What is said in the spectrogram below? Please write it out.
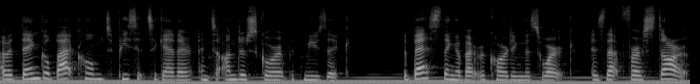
I would then go back home to piece it together and to underscore it with music. The best thing about recording this work is that for a start,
